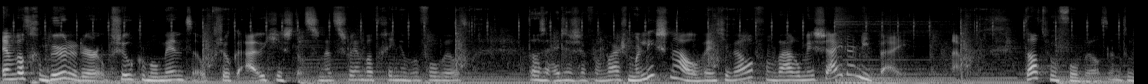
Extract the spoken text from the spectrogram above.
En wat gebeurde er op zulke momenten, op zulke uitjes, dat ze naar het zwembad gingen bijvoorbeeld dan zeiden ze van waar is Marlies nou, weet je wel? Van waarom is zij er niet bij? Nou, dat bijvoorbeeld. En toen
